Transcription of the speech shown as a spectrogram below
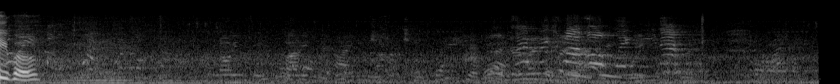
people.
